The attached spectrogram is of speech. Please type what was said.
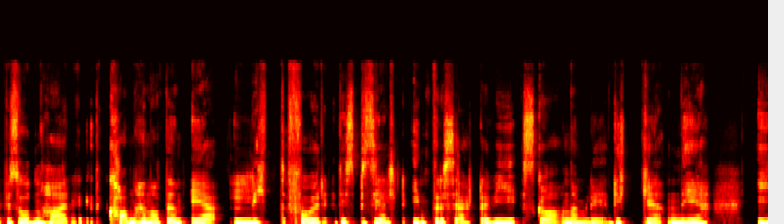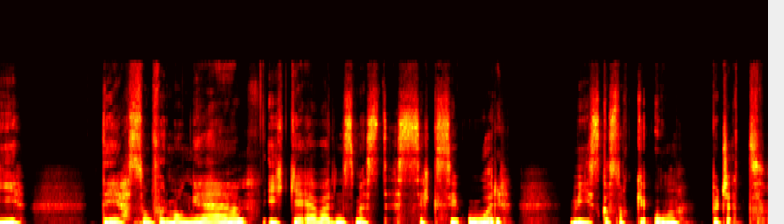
episoden her kan hende at den er litt for de spesielt interesserte. Vi skal nemlig dykke ned i det som for mange ikke er verdens mest sexy ord. Vi skal snakke om budsjett.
